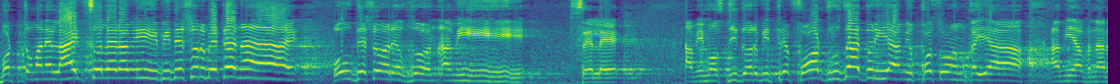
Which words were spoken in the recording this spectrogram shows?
বর্তমানে লাইভ চলে আমি বিদেশের বেটা নাই, ও দেশের একজন আমি ছেলে। আমি মসজিদের ভিতরে ফর্দ রোজা করিয়া আমি কসম খাইয়া আমি আপনার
